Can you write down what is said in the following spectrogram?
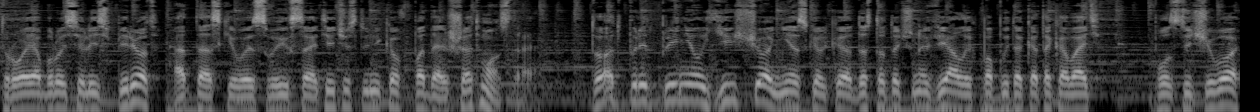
Трое бросились вперед, оттаскивая своих соотечественников подальше от монстра. Тот предпринял еще несколько достаточно вялых попыток атаковать, после чего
